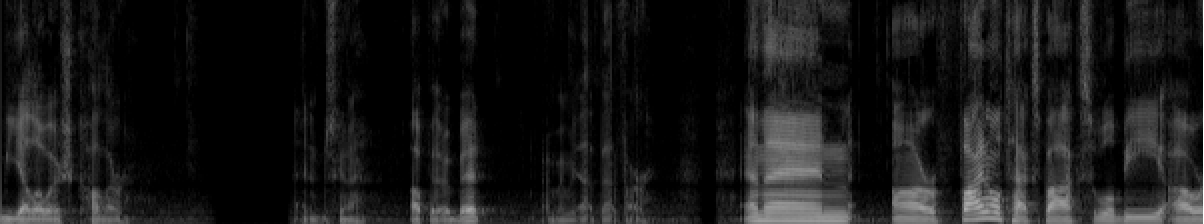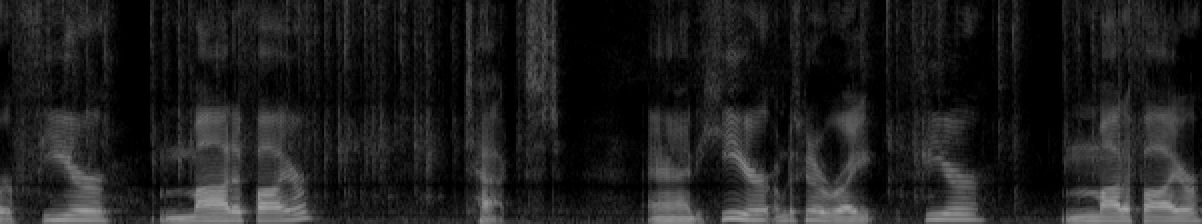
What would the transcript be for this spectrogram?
yellowish color. And I'm just going to up it a bit. Maybe not that far. And then our final text box will be our fear modifier text. And here, I'm just going to write fear modifier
